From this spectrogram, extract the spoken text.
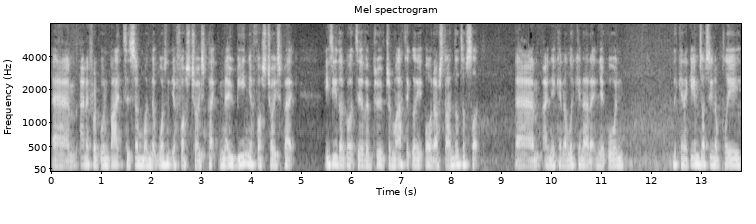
Um, and if we're going back to someone that wasn't your first choice pick, now being your first choice pick, he's either got to have improved dramatically or our standards have slipped. Um, and you're kind of looking at it and you're going, the kind of games I've seen him play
